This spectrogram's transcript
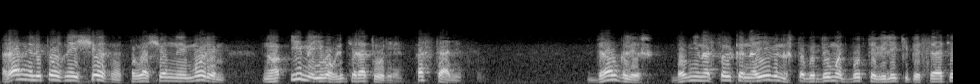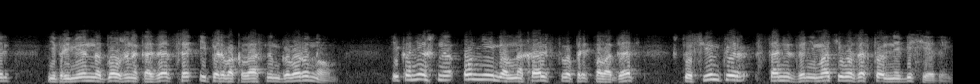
рано или поздно исчезнут, поглощенные морем, но имя его в литературе останется. Далглиш был не настолько наивен, чтобы думать, будто великий писатель непременно должен оказаться и первоклассным говоруном. И, конечно, он не имел нахальства предполагать, что Синклер станет занимать его застольной беседой.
